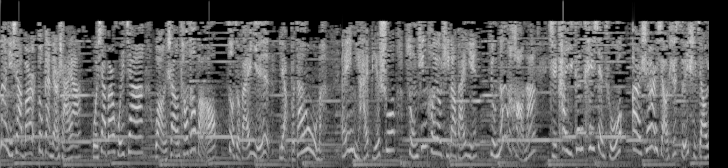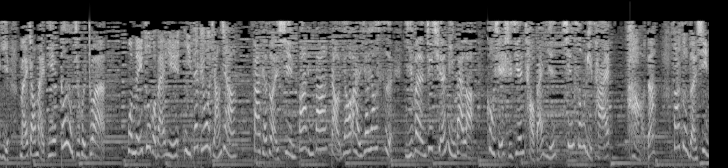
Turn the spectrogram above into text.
那你下班都干点啥呀？我下班回家，网上淘淘宝，做做白银，两不耽误嘛。哎，你还别说，总听朋友提到白银，有那么好呢？只看一根 K 线图，二十二小时随时交易，买涨买跌都有机会赚。我没做过白银，你再给我讲讲。发条短信八零八到幺二幺幺四，一问就全明白了。空闲时间炒白银，轻松理财。好的，发送短信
